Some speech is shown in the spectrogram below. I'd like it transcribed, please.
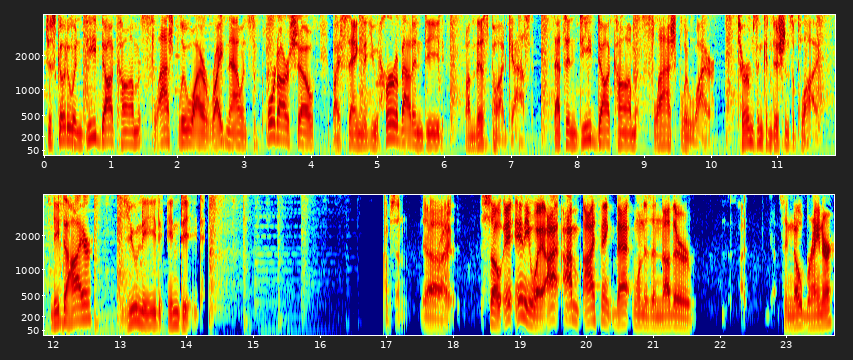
Just go to Indeed.com slash BlueWire right now and support our show by saying that you heard about Indeed on this podcast. That's Indeed.com slash BlueWire. Terms and conditions apply. Need to hire? You need Indeed. Thompson. Uh, right. So anyway, I, I'm I think that one is another, I'd say no brainer.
